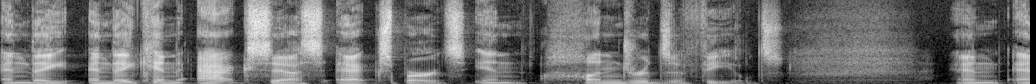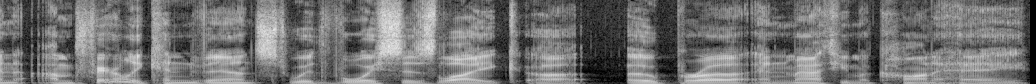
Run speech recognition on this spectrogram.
and they and they can access experts in hundreds of fields. And and I'm fairly convinced with voices like uh, Oprah and Matthew McConaughey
